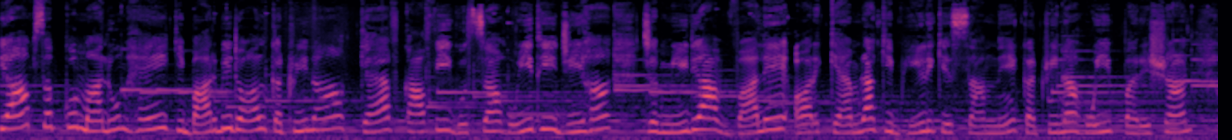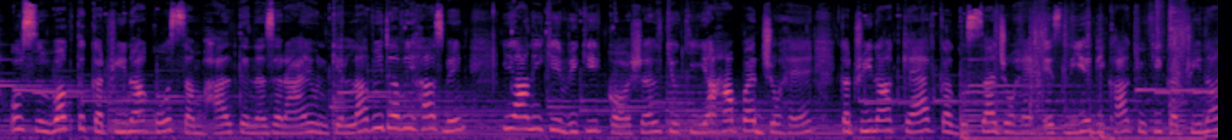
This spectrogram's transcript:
क्या आप सबको मालूम है कि बारबी डॉल कटरीना कैफ काफ़ी गुस्सा हुई थी? जी हाँ जब मीडिया वाले और कैमरा की भीड़ के सामने कटरीना हुई परेशान, उस वक्त कटरीना को संभालते नज़र आए उनके लवी डवी हस्बैंड यानी कि विकी कौशल, क्योंकि यहाँ पर जो है, कटरीना कैफ का गुस्सा जो है, इसलिए दिखा क्योंकि कटरीना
